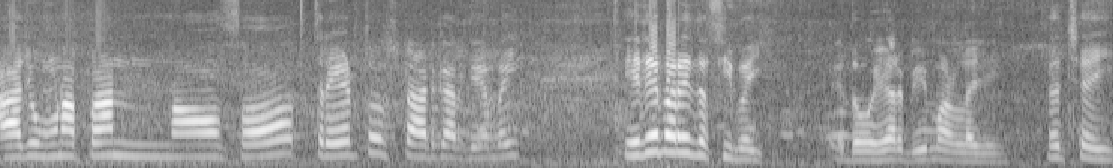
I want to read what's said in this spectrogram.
ਆਜੋ ਹੁਣ ਆਪਾਂ 963 ਤੋਂ ਸਟਾਰਟ ਕਰਦੇ ਹਾਂ ਬਾਈ। ਇਹਦੇ ਬਾਰੇ ਦੱਸੀ ਬਾਈ। ਇਹ 2020 ਮਾਡਲ ਹੈ ਜੀ। ਅੱਛਾ ਜੀ।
